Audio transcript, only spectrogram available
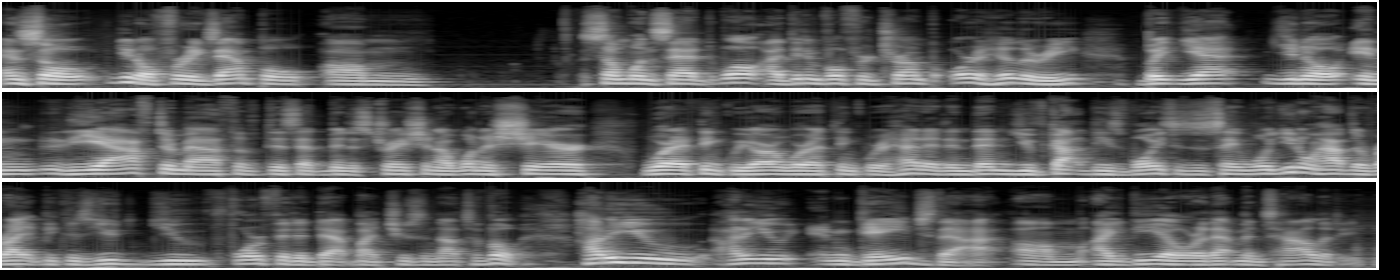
and so, you know, for example, um, someone said, "Well, I didn't vote for Trump or Hillary, but yet, you know, in the aftermath of this administration, I want to share where I think we are and where I think we're headed." And then you've got these voices to say, "Well, you don't have the right because you you forfeited that by choosing not to vote." How do you how do you engage that um, idea or that mentality?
